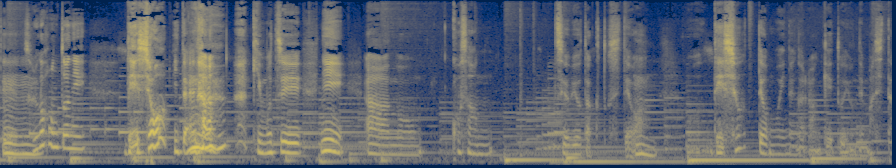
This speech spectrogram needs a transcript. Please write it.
て、うんうん。それが本当に「でしょ?」みたいな 気持ちにあの子さん強火オタクとしてはうん「でしょ?」って思いながらアンケートを読んでました。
